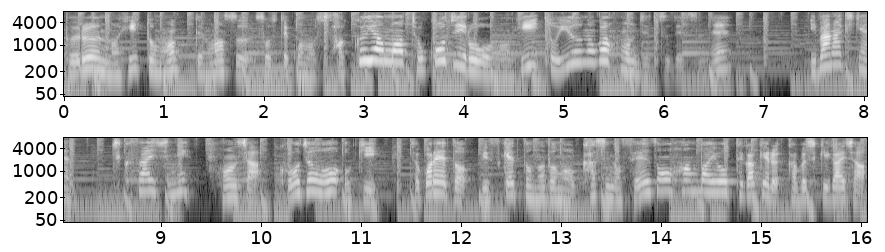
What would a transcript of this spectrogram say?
プルーンの日となってます。そしてこの作山チョコ次郎の日というのが本日ですね。茨城県筑西市に本社工場を置きチョコレートビスケットなどの菓子の製造販売を手掛ける株式会社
